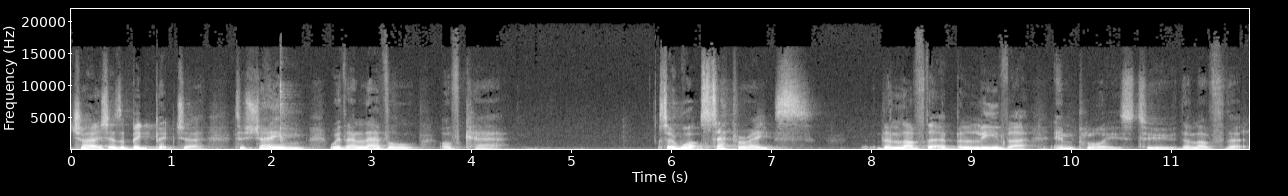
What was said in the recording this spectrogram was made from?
church as a big picture to shame with their level of care. So, what separates the love that a believer employs to the love that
